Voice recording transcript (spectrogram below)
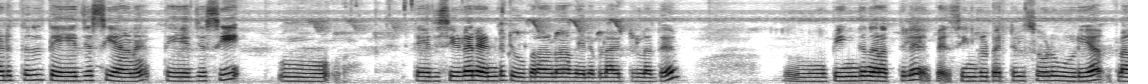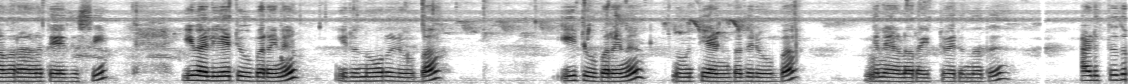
അടുത്തത് തേജസ്സിയാണ്. തേജസ്സി തേജസ്സിയുടെ രണ്ട് ട്യൂബറാണ് അവൈലബിൾ ആയിട്ടുള്ളത് പിങ്ക് നിറത്തിൽ സിംഗിൾ പെറ്റൽസോട് കൂടിയ ഫ്ലവറാണ് തേജസ്വി. ഈ വലിയ ട്യൂബറിന് ഇരുന്നൂറ് രൂപ. ഈ ട്യൂബറിന് നൂറ്റി എൺപത് രൂപ. ഇങ്ങനെയാണ് റേറ്റ് വരുന്നത്. അടുത്തത്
